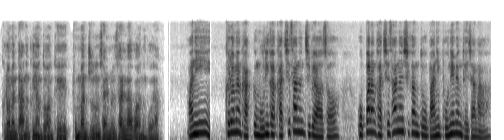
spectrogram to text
그러면 나는 그냥 너한테 돈만 주는 삶을 살라고 하는 거야? 아니, 그러면 가끔 우리가 같이 사는 집에 와서 오빠랑 같이 사는 시간도 많이 보내면 되잖아.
